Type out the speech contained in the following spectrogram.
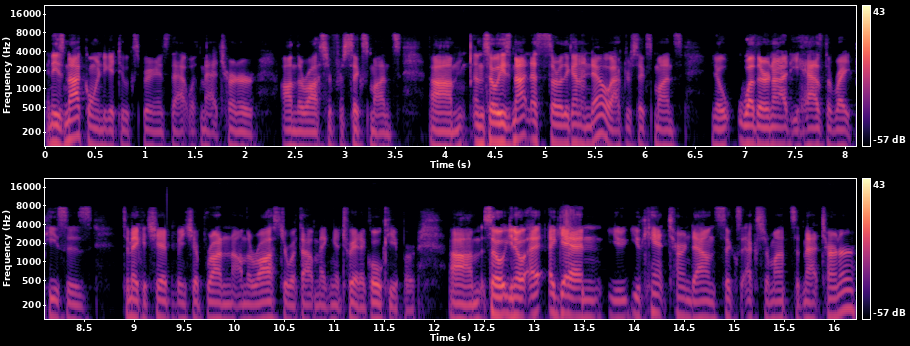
And he's not going to get to experience that with Matt Turner on the roster for six months. Um, and so he's not necessarily going to know after six months, you know, whether or not he has the right pieces to make a championship run on the roster without making a trade at goalkeeper. Um, so you know, again, you you can't turn down six extra months of Matt Turner.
